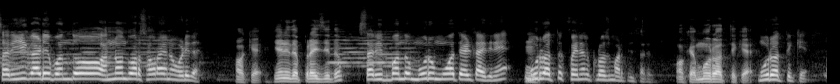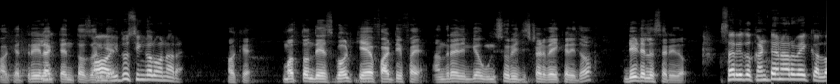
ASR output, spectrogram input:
ಸರ್ ಈ ಗಾಡಿ ಬಂದು ಹನ್ನೊಂದುವರೆ ಸಾವಿರ ಏನೋ ಹೊಡಿದೆ ಓಕೆ ಏನಿದೆ ಪ್ರೈಸ್ ಇದು? ಸರ್ ಇದು ಬಂದು ಮೂರು ಮೂವತ್ತು ಹೇಳ್ತಾ ಇದೀನಿ ಮೂರು ಹತ್ತಕ್ಕೆ ಫೈನಲ್ ಕ್ಲೋಸ್ ಮಾಡ್ತೀನಿ ಸರ್ ಇದು. ಓಕೆ ಮೂರು ಹತ್ತಕ್ಕೆ. ಮೂರು ಹತ್ತಕ್ಕೆ. Okay three lakh ten thousand ಇದು ಸಿಂಗಲ್ ಓನರ್ ಓಕೆ ಮತ್ತೊಂದು Ace Gold K forty five ಅಂದರೆ ನಿಮಗೆ ಹುಣಸೂರು ರಿಜಿಸ್ಟರ್ಡ್ ವೆಹಿಕಲ್ ಇದು. ಡೀಟೇಲ್ ಸರ್ ಇದು. ಸರ್ ಇದು ಕಂಟೈನರ್ ವೆಹಿಕಲ್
